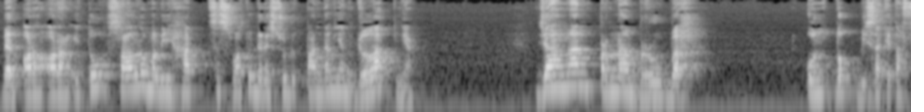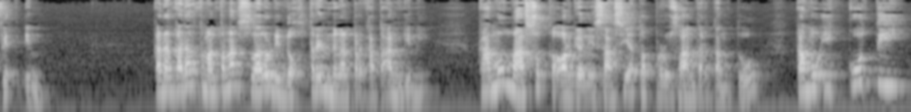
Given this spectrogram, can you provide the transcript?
dan orang-orang itu selalu melihat sesuatu dari sudut pandang yang gelapnya. Jangan pernah berubah untuk bisa kita fit in. Kadang-kadang teman-teman selalu didoktrin dengan perkataan gini. Kamu masuk ke organisasi atau perusahaan tertentu, kamu ikuti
